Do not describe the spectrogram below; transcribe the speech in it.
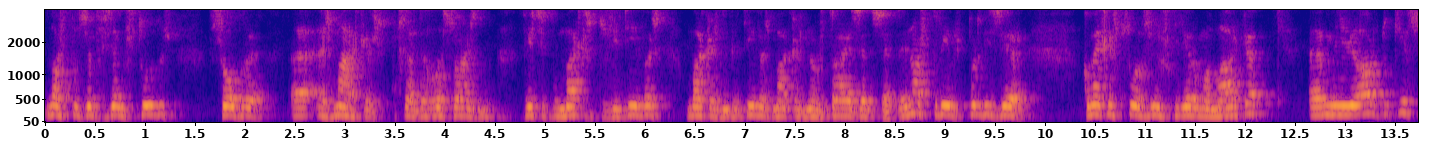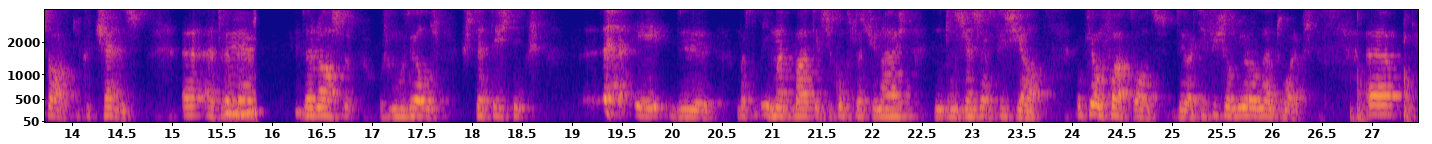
nós por exemplo fizemos estudos sobre uh, as marcas, portanto, relações vistas por marcas positivas, marcas negativas, marcas neutrais, etc. E nós podíamos predizer como é que as pessoas iam escolher uma marca uh, melhor do que a sorte, do que a chance, uh, através uhum. da nossa, os modelos estatísticos e, de, e matemáticos e computacionais de inteligência artificial. O que é um facto, de Artificial Neural Networks. Uh,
